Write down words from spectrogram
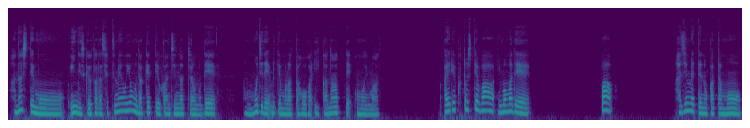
話してもいいんですけど、ただ説明を読むだけっていう感じになっちゃうので、文字で見てもらった方がいいかなって思います。概略としては今までは初めての方も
